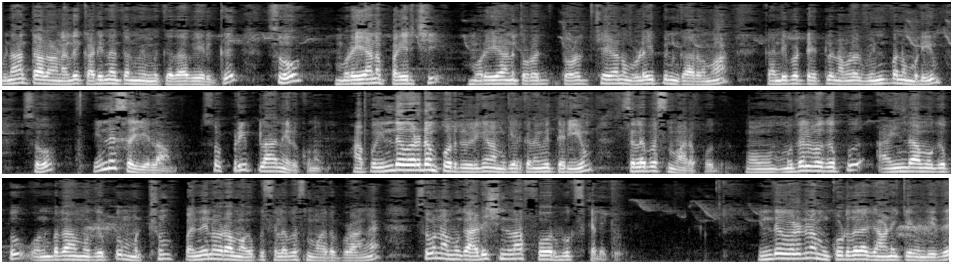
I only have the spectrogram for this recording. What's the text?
வினாத்தாளானது கடினத்தன்மை மிக்கதாகவே இருக்குது ஸோ முறையான பயிற்சி முறையான தொடர் தொடர்ச்சியான உழைப்பின் காரணமாக கண்டிப்பாக டெட்டில் நம்மளால் வின் பண்ண முடியும். ஸோ என்ன செய்யலாம்? ஸோ ப்ரீ பிளான் இருக்கணும். அப்போ இந்த வருடம் பொறுத்த வரைக்கும் நமக்கு ஏற்கனவே தெரியும் சிலபஸ் மாறப்போகுது. முதல் வகுப்பு ஐந்தாம் வகுப்பு ஒன்பதாம் வகுப்பு மற்றும் பதினோராம் வகுப்பு சிலபஸ் மாற ஸோ நமக்கு அடிஷ்னலாக ஃபோர் புக்ஸ் கிடைக்கும். இந்த வருடம் நம்ம கூடுதலாக கவனிக்க வேண்டியது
